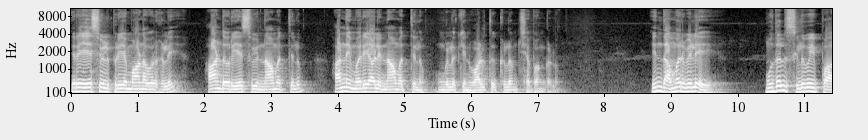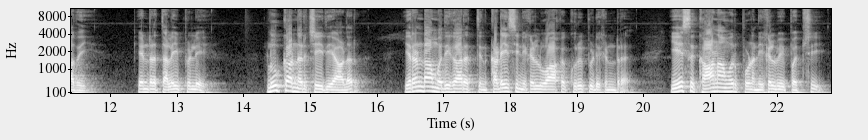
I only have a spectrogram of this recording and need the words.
இறை இயேசுவில் பிரியமானவர்களே ஆண்டவர் இயேசுவின் நாமத்திலும் அன்னை மரியாளின் நாமத்திலும் உங்களுக்கு என் வாழ்த்துக்களும் செபங்களும். இந்த அமர்விலே முதல் சிலுவை பாதை என்ற தலைப்பிலே லூக்கா நற்செய்தியாளர் இரண்டாம் அதிகாரத்தின் கடைசி நிகழ்வாக குறிப்பிடுகின்ற இயேசு காணாமற் போன நிகழ்வை பற்றி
